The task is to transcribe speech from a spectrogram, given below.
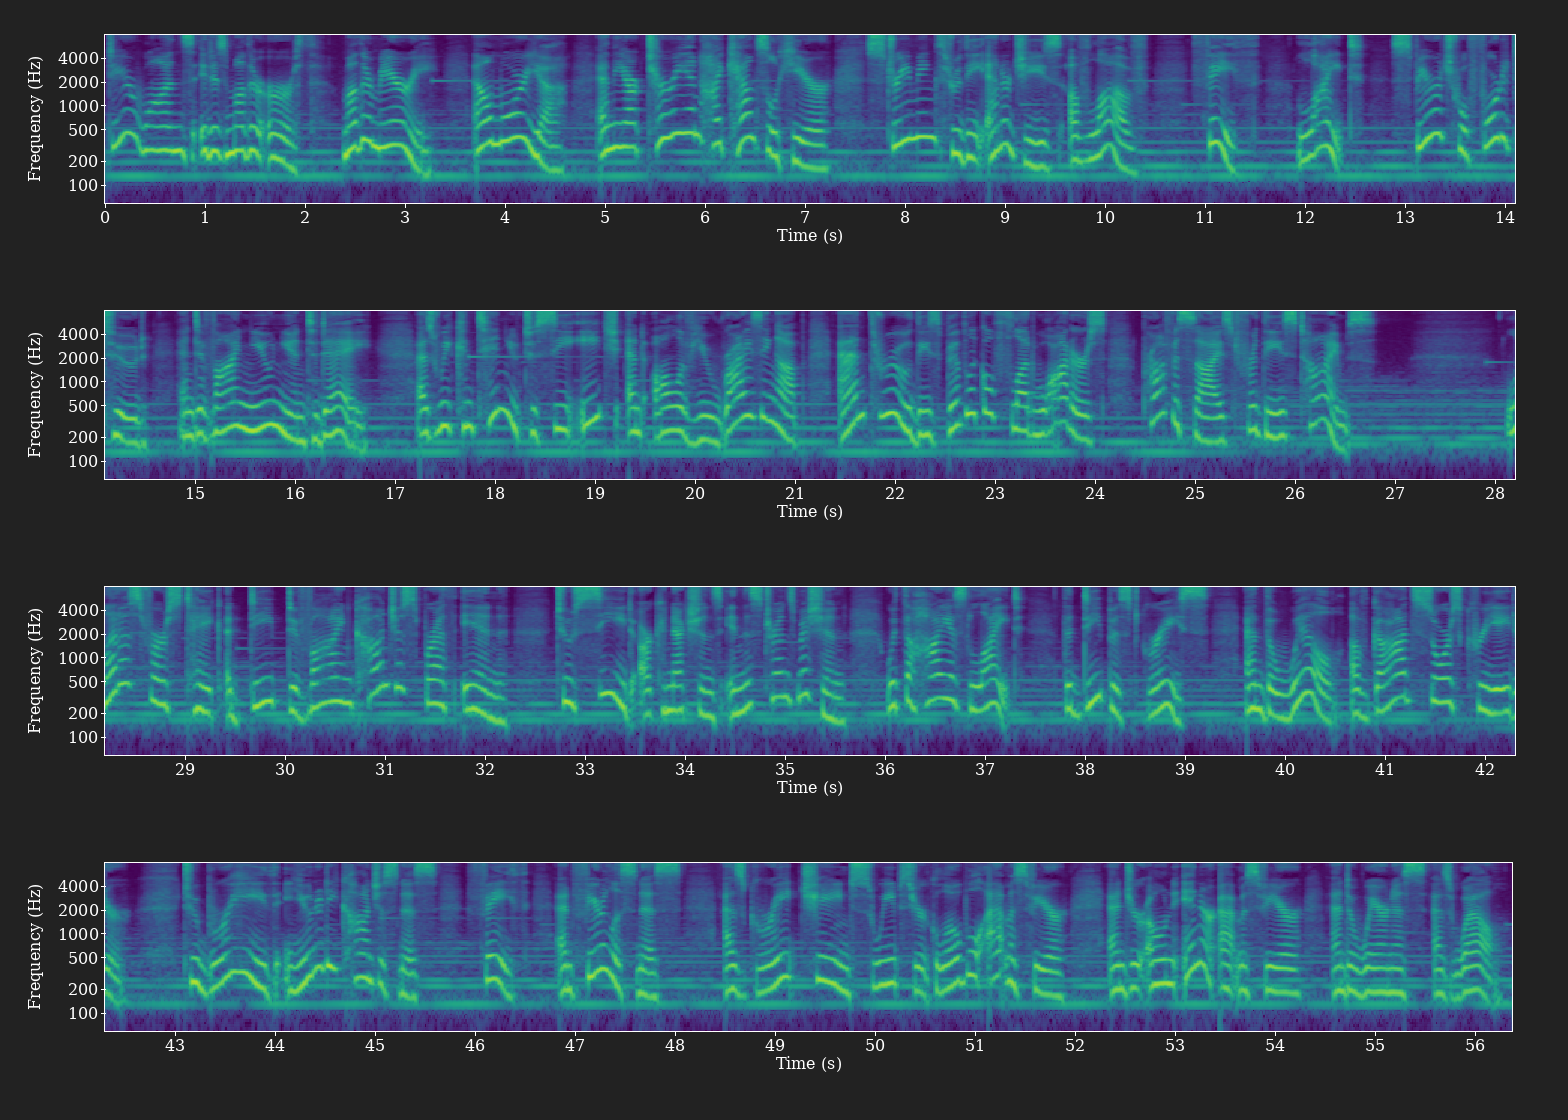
Dear ones, it is Mother Earth, Mother Mary, El Morya, and the Arcturian High Council here, streaming through the energies of love, faith, light, spiritual fortitude, and divine union today, as we continue to see each and all of you rising up and through these biblical flood waters prophesied for these times. Let us first take a deep, divine, conscious breath in to seed our connections in this transmission with the highest light, the deepest grace, and the will of God's source creator to breathe unity consciousness, faith, and fearlessness as great change sweeps your global atmosphere and your own inner atmosphere and awareness as well.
